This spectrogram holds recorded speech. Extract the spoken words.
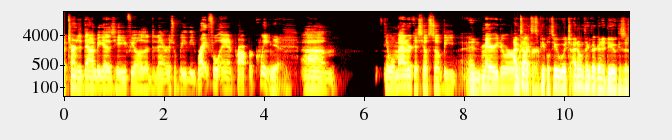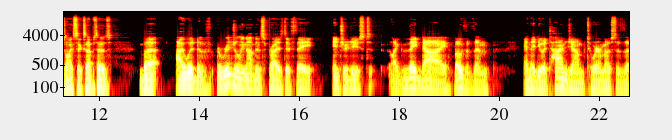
but turns it down because he feels that Daenerys will be the rightful and proper queen. yeah. Um, it won't matter because he'll still be And married to her. I've whatever. talked to people too, which I don't think they're going to do because there's only six episodes. But I would have originally not been surprised if they introduced like they die, both of them, and they do a time jump to where most of the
